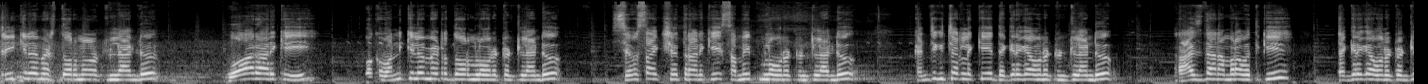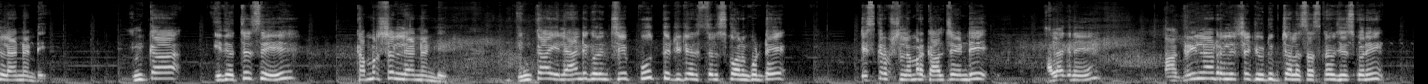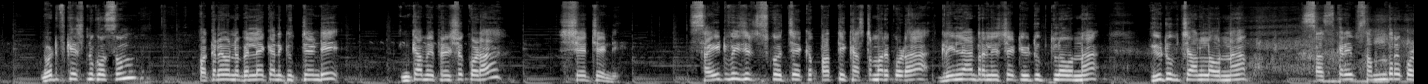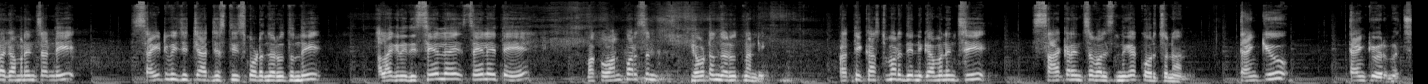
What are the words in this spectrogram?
త్రీ కిలోమీటర్స్ దూరంలో ఉన్నటువంటి ల్యాండ్ ఓఆర్ఆర్కి ఒక వన్ కిలోమీటర్ దూరంలో ఉన్నటువంటి ల్యాండ్ శివసాయి క్షేత్రానికి సమీపంలో ఉన్నటువంటి ల్యాండ్ కంచికిచర్లకి దగ్గరగా ఉన్నటువంటి ల్యాండ్ రాజధాని అమరావతికి దగ్గరగా ఉన్నటువంటి ల్యాండ్ అండి. ఇంకా ఇది వచ్చేసి కమర్షియల్ ల్యాండ్ అండి. ఇంకా ఈ ల్యాండ్ గురించి పూర్తి డీటెయిల్స్ తెలుసుకోవాలనుకుంటే డిస్క్రిప్షన్ నెంబర్ కాల్ చేయండి. అలాగనే మా Greenland real estate YouTube channel subscribe చేసుకొని నోటిఫికేషన్ కోసం పక్కనే ఉన్న బెల్ ఐకాన్ని క్లిక్ చేయండి. ఇంకా మీ ఫ్రెండ్స్కి కూడా షేర్ చేయండి. సైట్ విజిట్స్కి వచ్చే ప్రతి కస్టమర్ కూడా గ్రీన్ ల్యాండ్ రియల్ ఎస్టేట్ యూట్యూబ్లో ఉన్న యూట్యూబ్ ఛానల్లో ఉన్న సబ్స్క్రైబ్స్ అందరూ కూడా గమనించండి. సైట్ విజిట్ ఛార్జెస్ తీసుకోవడం జరుగుతుంది. అలాగే ఇది సేల్ సేల్ అయితే మాకు వన్ పర్సెంట్ ఇవ్వటం జరుగుతుందండి. ప్రతి కస్టమర్ దీన్ని గమనించి సహకరించవలసిందిగా కోరుచున్నాను. Thank you thank you very much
